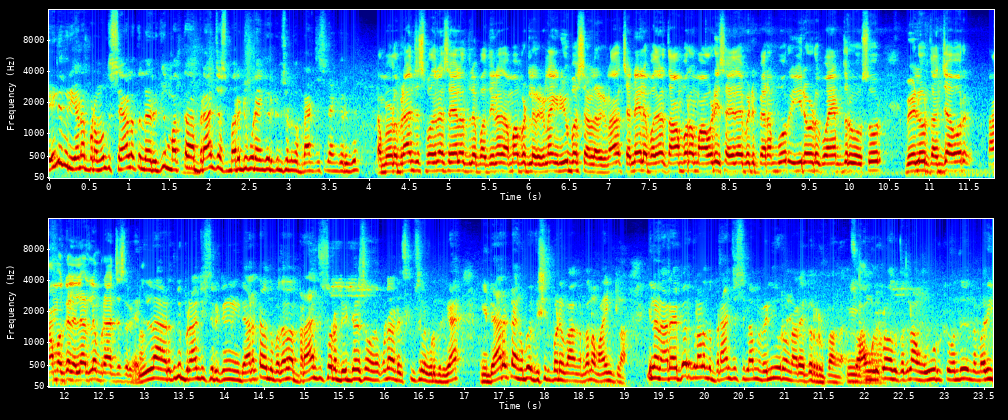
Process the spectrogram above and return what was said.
டெலிவரி ஏன்னா இப்போ நம்ம வந்து சேலத்தில் இருக்குது மற்ற பிரான்ச்சஸ் மறுபடியும் கூட எங்கே இருக்குன்னு சொல்லுங்க. பிரான்ச்சஸ் எங்கே இருக்குது நம்மளோட பிரான்ச்சஸ் பார்த்தீங்கன்னா சேலத்தில் பார்த்தீங்கன்னா அம்மாப்பட்டில் இருக்குன்னா நியூ பஸ் ஸ்டாண்டில் இருக்குன்னா சென்னையில் பார்த்தீங்கன்னா தாம்பரம் மாவடி சைதாப்பேட்டு பெரம்பூர் ஈரோடு கோயம்புத்தூர் ஒசூர் வேலூர் தஞ்சாவூர் நாமக்கல் எல்லா இடத்துலையும் பிரான்ச்சஸ் இருக்கு. எல்லா இடத்துலையும் பிரான்ச்சஸ் இருக்குது நீங்கள் டேரெக்டாக வந்து பார்த்தீங்கன்னா பிரான்ச்சஸோட டீட்டெயில்ஸும் கூட டிஸ்கிரிப்ஷனில் கொடுத்துருக்கேன். நீங்கள் டேரெக்டாக அங்கே போய் விசிட் பண்ணி வாங்குறதா வாங்கிக்கலாம். இல்லை நிறைய பேருக்குனால அந்த பிரான்ச்சஸ் இல்லாமல் வெளியூரில் நிறைய பேர் இருப்பாங்க. ஸோ அவங்களுக்குலாம் வந்து பார்த்தீங்கன்னா அவங்க ஊருக்கு வந்து இந்த மாதிரி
